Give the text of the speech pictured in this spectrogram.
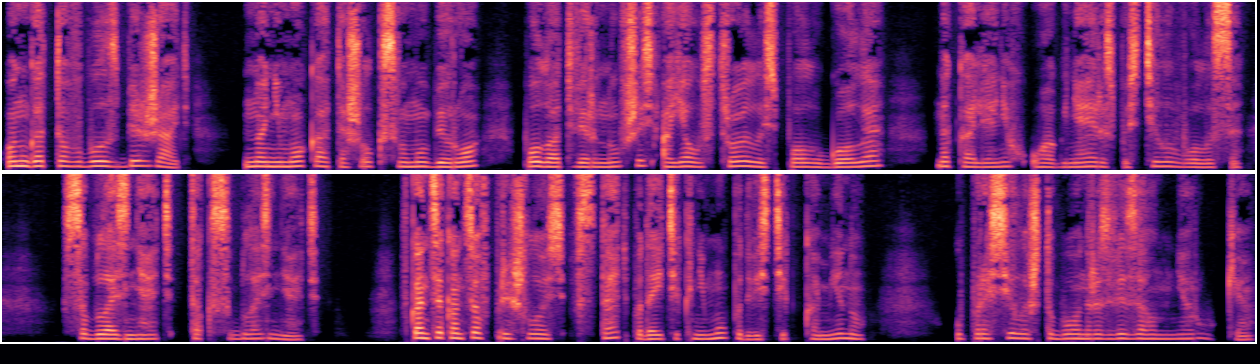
Он готов был сбежать, но не мог и отошел к своему бюро, полуотвернувшись, а я устроилась полуголая, на коленях у огня и распустила волосы — Соблазнять так соблазнять. В конце концов пришлось встать, подойти к нему, подвести к камину. Упросила, чтобы он развязал мне руки.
